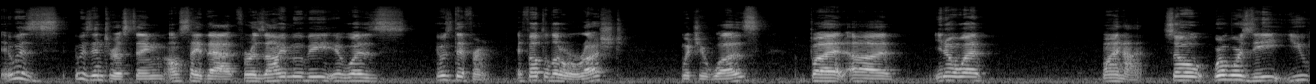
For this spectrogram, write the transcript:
it was it was interesting. I'll say that. For a zombie movie, it was it was different. It felt a little rushed, which it was, but uh, you know what? Why not? So World War Z, you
